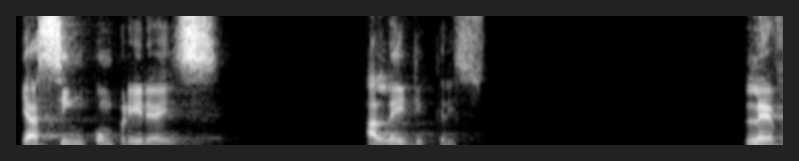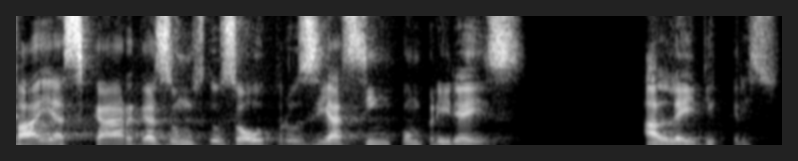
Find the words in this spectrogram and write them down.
e assim cumprireis a lei de Cristo. Levai as cargas uns dos outros, e assim cumprireis a lei de Cristo.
